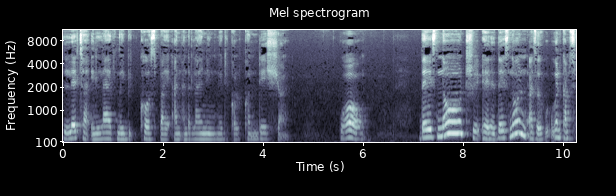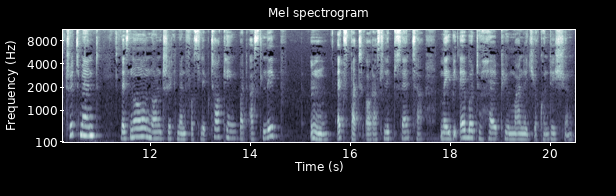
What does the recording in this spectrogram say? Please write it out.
later in life may be caused by an underlying medical condition. Whoa. There is no uh, there is no as a, when it comes to treatment, there's no non-treatment for sleep talking, but a sleep um, expert or a sleep center may be able to help you manage your condition.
